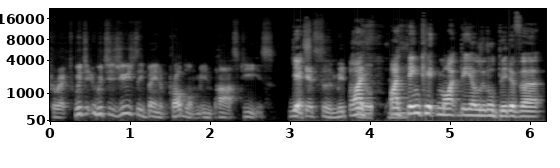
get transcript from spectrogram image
correct, which which has usually been a problem in past years. Yes. It gets to the midfield. I I and- think it might be a little bit of a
